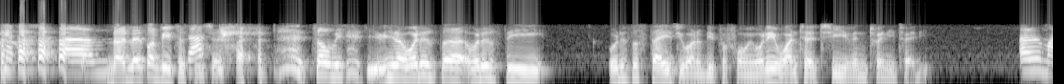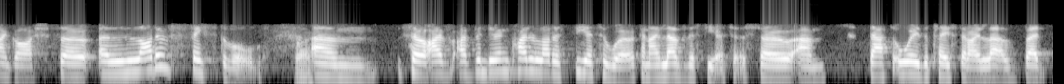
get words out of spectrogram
um, no, let's not be facetious. Tell me, you, you know, what is the what is the what is the stage you want to be performing? What do you want to achieve in 2020? oh my gosh! So a lot of festivals. Right. Um, so I've I've been doing quite a lot of theater work, and I love the theater. So um, that's always a place that I love. But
